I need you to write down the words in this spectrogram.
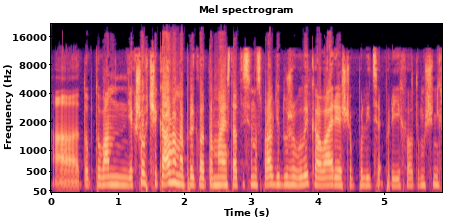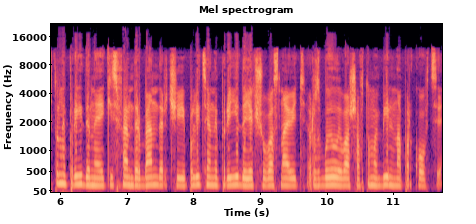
А, тобто, вам, якщо в Чикаго, наприклад, там має статися насправді дуже велика аварія, щоб поліція приїхала, тому що ніхто не приїде на якийсь фендер-бендер, чи поліція не приїде, якщо у вас навіть розбили ваш автомобіль на парковці.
